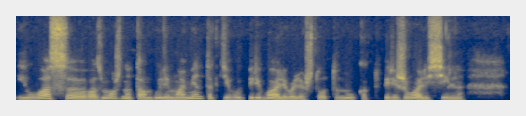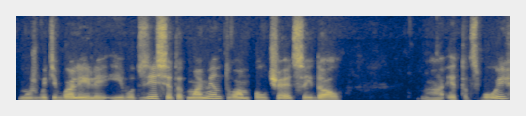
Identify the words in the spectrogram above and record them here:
И у вас, э, возможно, там были моменты, где вы перебаливали что-то, ну, как-то переживали сильно, может быть, и болели. И вот здесь этот момент вам, получается, и дал этот сбой,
